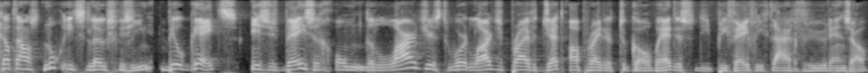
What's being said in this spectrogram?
Ik had trouwens nog iets leuks gezien. Bill Gates is dus bezig om de largest, world largest private jet operator te kopen. Hè? Dus die privévliegtuigen verhuren en zo.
